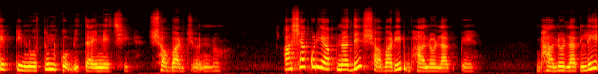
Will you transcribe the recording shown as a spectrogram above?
একটি নতুন কবিতা এনেছি সবার জন্য। আশা করি আপনাদের সবারই ভালো লাগবে। ভালো লাগলে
